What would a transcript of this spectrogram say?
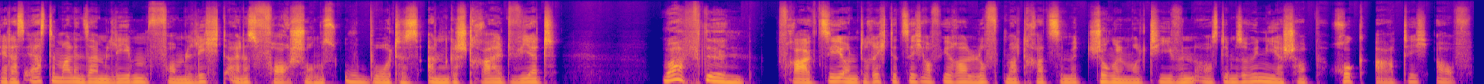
der das erste Mal in seinem Leben vom Licht eines Forschungs-U-Bootes angestrahlt wird. Was denn? fragt sie und richtet sich auf ihrer Luftmatratze mit Dschungelmotiven aus dem Souvenirshop ruckartig auf.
